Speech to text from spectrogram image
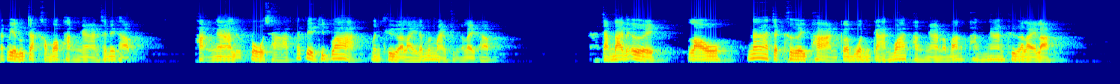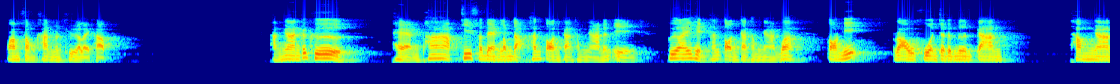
นักเรียนรู้จักคำว่าผังงานใช่ไหมครับ ผังงานหรือโฟลชาร์ตนักเรียนคิดว่ามันคืออะไรแล้วมันหมายถึงอะไรครับจำได้ไหมเอ่ย เราน่าจะเคยผ่านกระบวนการวาดผังงานมาบ้างผังงานคืออะไรล่ะ ความสำคัญมันคืออะไรครับ ผังงานก็คือ แผนภาพที่แสดงลำดับขั้นตอนการทำงานนั่นเอง เพื่อให้เห็นขั้นตอนการทำงานว่า ตอนนี้เราควรจะดำเนินการ ทำงาน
